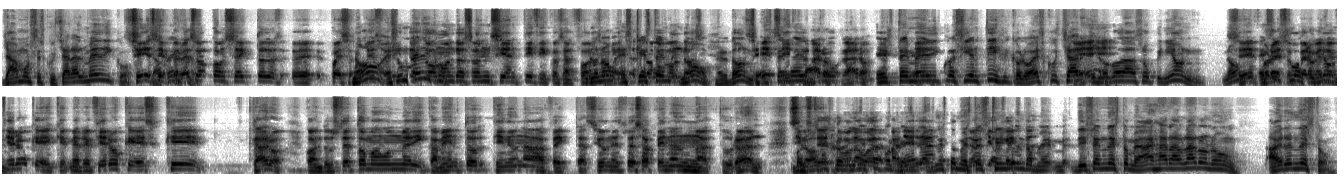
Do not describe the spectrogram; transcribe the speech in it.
Ya vamos a escuchar al médico. Sí, sí, pero esos conceptos, eh, pues no, es un médico. todo el mundo son científicos, Alfonso. No, no, es que este, no, perdón, este, médico, claro, claro. este médico es científico, lo va a escuchar y luego da su opinión, ¿no? Sí, por eso, pero me refiero que, que me refiero que es que Claro, cuando usted toma un medicamento tiene una afectación, eso es apenas natural. Si usted toma una panela, Ernesto me está escribiendo, me, dice Ernesto, ¿me va a dejar hablar o no? A ver, Ernesto.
